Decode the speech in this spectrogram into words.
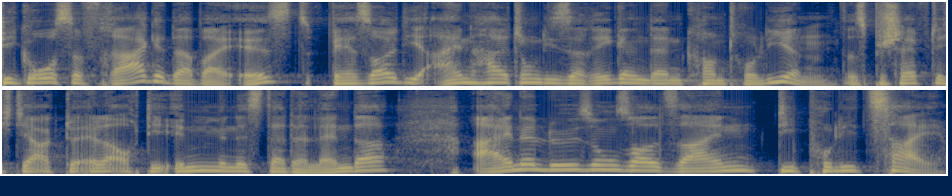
Die große Frage dabei ist, wer soll die Einhaltung dieser Regeln denn kontrollieren? Das beschäftigt ja aktuell auch die Innenminister der Länder. Eine Lösung soll sein, die Polizei.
